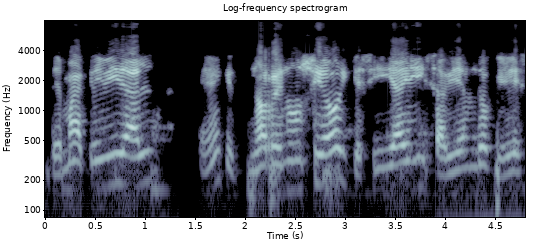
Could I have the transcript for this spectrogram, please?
de Macri Vidal, eh, que no renunció y que sigue ahí sabiendo que es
